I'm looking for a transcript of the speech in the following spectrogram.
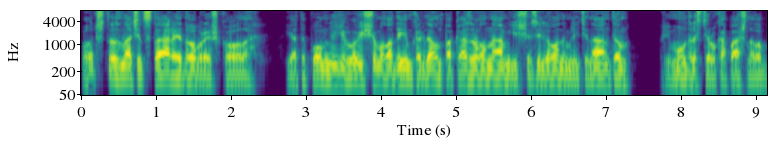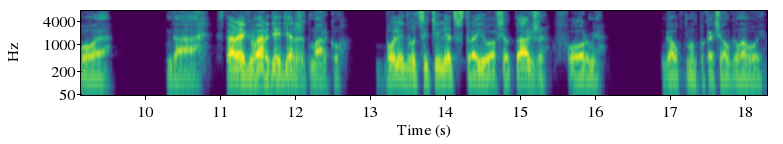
Вот что значит старая добрая школа. Я-то помню его еще молодым, когда он показывал нам, еще зеленым лейтенантом, премудрости рукопашного боя. Да, старая гвардия держит марку. Более двадцати лет в строю, а все так же, в форме. Гауптман покачал головой.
